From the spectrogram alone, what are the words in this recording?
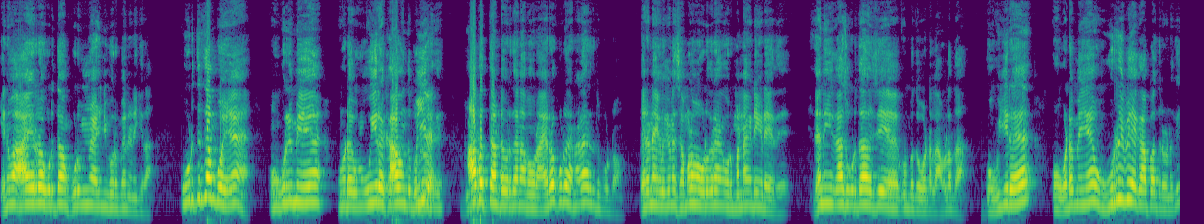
என்னவோ ஆயிரம் ரூபா கொடுத்தா அவன் குடும்பமே அழிஞ்சு போகிறப்பேன்னு நினைக்கிறான். கொடுத்துட்டு தான் போயேன். உன் உரிமையை உன்னோட உன் உயிரை காவந்து. உயிரை? ஆபத்தாண்டவர் தானே. அவன் ஒரு ஆயிரம் ரூபா கொடு நல்லா இருந்துட்டு போட்டோம். வேற என்ன எங்களுக்கு என்ன சம்பளமாக கொடுக்குறாங்க? ஒரு மண்ணாங்கட்டியும் கிடையாது. இதை நீங்கள் காசு கொடுத்தா வச்சு குடும்பத்தை ஓட்டலாம். அவ்வளோதான் உன் உயிரை உன் உடமையை உன் உரிமையை காப்பாற்றுறவனுக்கு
